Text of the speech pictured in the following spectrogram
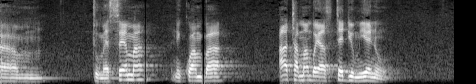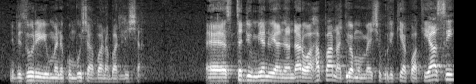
um, tumesema ni kwamba hata mambo ya stadium yenu ni vizuri umenikumbusha bwana badilisha. Eh, stadium yenu ya Nyandarua hapa najua mmeshughulikia kwa kiasi.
